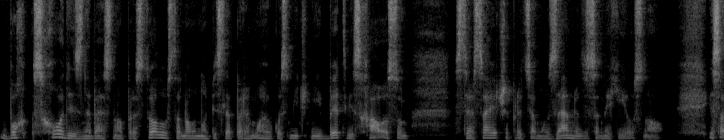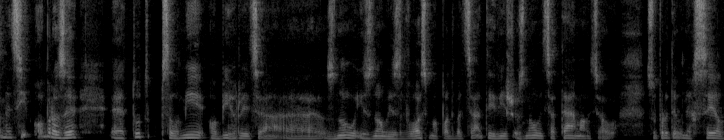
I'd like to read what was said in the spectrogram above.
Бог сходить з небесного престолу, встановленого після перемоги в космічній битві з хаосом, стрясаючи при цьому землю до самих її основ. І саме ці образи е, тут в псалмі обігруються е, знову і знову, з 8 по 20 вірш, знову ця тема цього супротивних сил,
